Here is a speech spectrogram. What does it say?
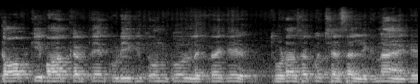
ٹاپ کی بات کرتے ہیں کڑی کی تو ان کو لگتا ہے کہ تھوڑا سا کچھ ایسا لکھنا ہے کہ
